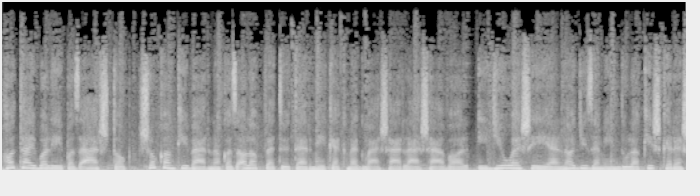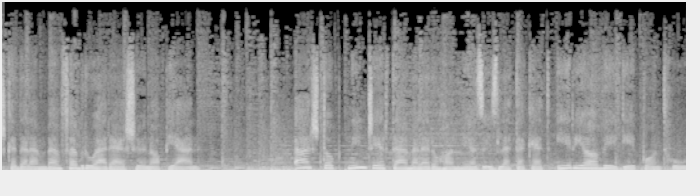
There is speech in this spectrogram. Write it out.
Hatályba lép az árstop, sokan kivárnak az alapvető termékek megvásárlásával, így jó eséllyel nagy üzem indul a kiskereskedelemben február első napján. Árstop, nincs értelme lerohanni az üzleteket, írja a vg.hu.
